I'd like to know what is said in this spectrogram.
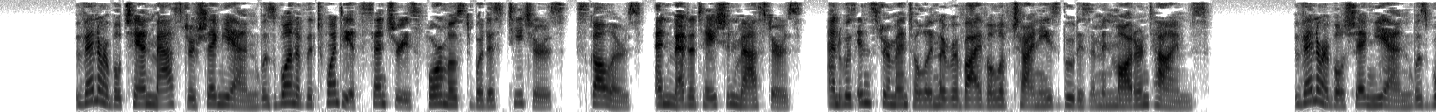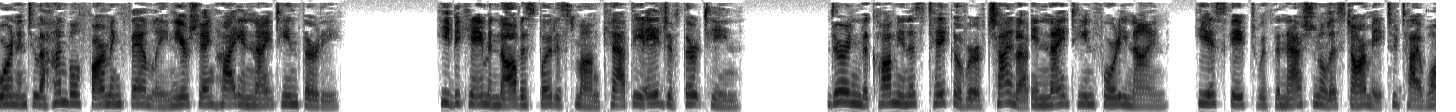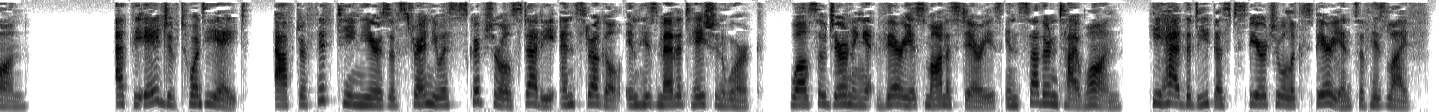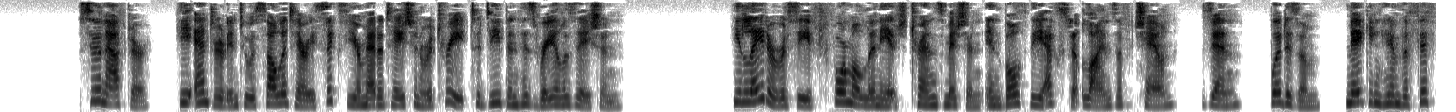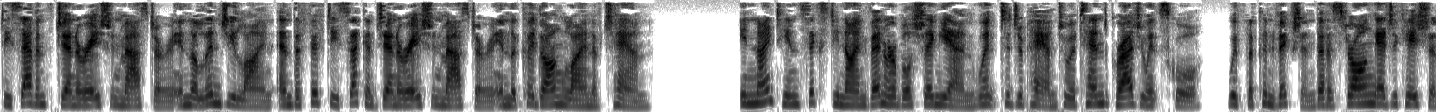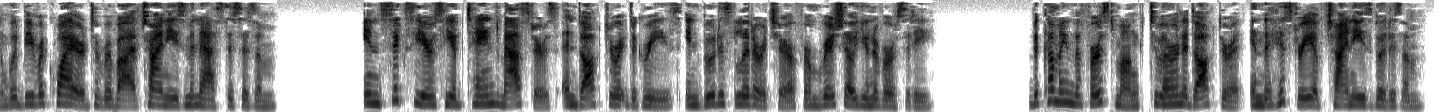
Venerable Chan Master Sheng Yen was one of the 20th century's foremost Buddhist teachers, scholars, and meditation masters, and was instrumental in the revival of Chinese Buddhism in modern times. Venerable Sheng Yen was born into a humble farming family near Shanghai in 1930. He became a novice Buddhist monk at the age of 13. During the communist takeover of China in 1949, he escaped with the Nationalist Army to Taiwan. At the age of 28, after 15 years of strenuous scriptural study and struggle in his meditation work, while sojourning at various monasteries in southern Taiwan, he had the deepest spiritual experience of his life. Soon after, he entered into a solitary six-year meditation retreat to deepen his realization. He later received formal lineage transmission in both the extant lines of Chan, Zen, Buddhism, making him the 57th generation master in the Linji line and the 52nd generation master in the Caodong line of Chan. In 1969 Venerable Sheng Yen went to Japan to attend graduate school, with the conviction that a strong education would be required to revive Chinese monasticism. In six years he obtained master's and doctorate degrees in Buddhist literature from Rissho University, becoming the first monk to earn a doctorate in the history of Chinese Buddhism.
